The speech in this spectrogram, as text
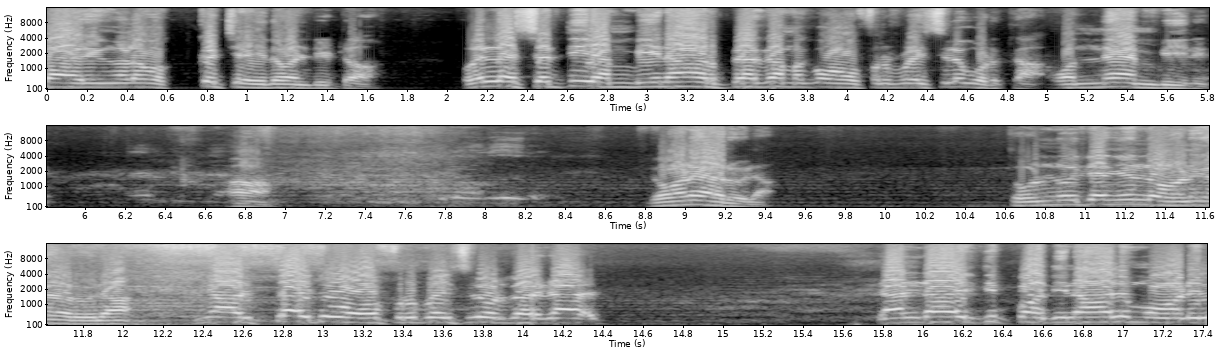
കാര്യങ്ങളും ഒക്കെ ചെയ്ത വണ്ടി കേട്ടോ ഒരു ലക്ഷത്തി എൺപതിനായിരം ഉറുപ്പ്യൊക്കെ നമുക്ക് ഓഫർ പ്രൈസിൽ കൊടുക്കാം. ഒന്നേ എംബിന് ആ. ലോണ് കയറൂല തൊണ്ണൂറ്റഞ്ചിന് ലോണ് കയറൂല ഇനി അടുത്തായിട്ട് ഓഫർ പ്രൈസിൽ കൊടുക്കാം. രണ്ടായിരത്തി പതിനാല് മോഡൽ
